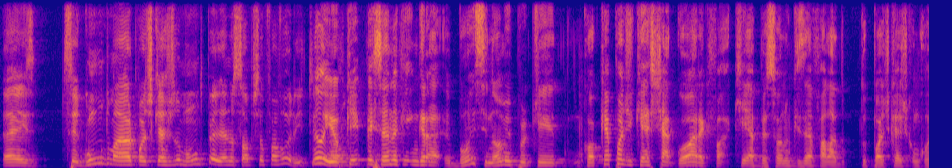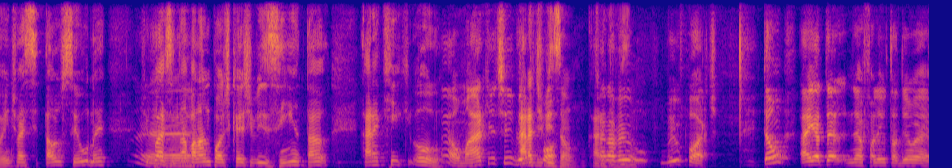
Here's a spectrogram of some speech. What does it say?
é, segundo maior podcast do mundo, perdendo só pro seu favorito. Não, e eu Então, fiquei pensando que engra... bom esse nome, porque qualquer podcast agora que, fa- que a pessoa não quiser falar do, do podcast concorrente, vai citar o seu, né? Tipo, ah, você tava lá no podcast vizinho, tá? Cara, que. ô, É, o marketing veio Cara de forte. visão, cara cara, de veio, veio forte. Então, aí até, né, eu falei, o Tadeu é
